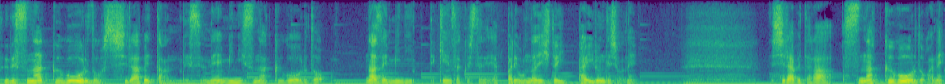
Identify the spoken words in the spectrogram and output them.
それでスナックゴールドを調べたんですよね。ミニスナックゴールド。なぜミニって検索してね。やっぱり同じ人いっぱいいるんでしょうね。調べたらスナックゴールドがね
